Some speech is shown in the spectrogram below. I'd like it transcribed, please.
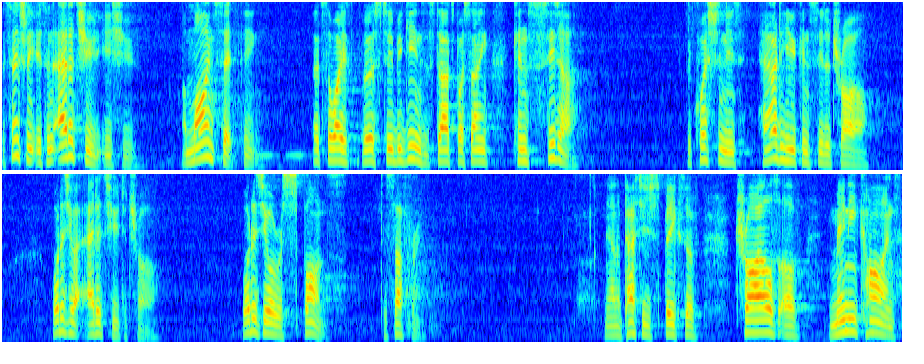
Essentially, it's an attitude issue, a mindset thing. That's the way verse 2 begins. It starts by saying, Consider. The question is, how do you consider trial? What is your attitude to trial? What is your response to suffering? Now, the passage speaks of trials of many kinds.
